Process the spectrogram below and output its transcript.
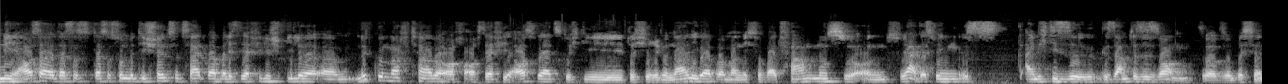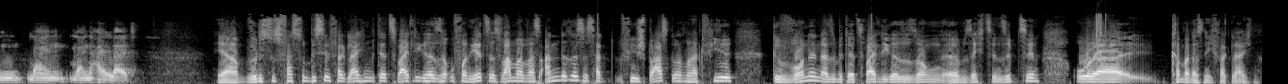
Nee, außer dass es, dass es somit die schönste Zeit war, weil ich sehr viele Spiele ähm, mitgemacht habe, auch, auch sehr viel auswärts durch die, durch die Regionalliga, weil man nicht so weit fahren muss. Und ja, deswegen ist eigentlich diese gesamte Saison so, so ein bisschen mein, mein Highlight. Ja, würdest du es fast so ein bisschen vergleichen mit der Zweitligasaison von jetzt? Es war mal was anderes, es hat viel Spaß gemacht, man hat viel gewonnen, also mit der Zweitligasaison ähm, 16, 17, oder kann man das nicht vergleichen?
